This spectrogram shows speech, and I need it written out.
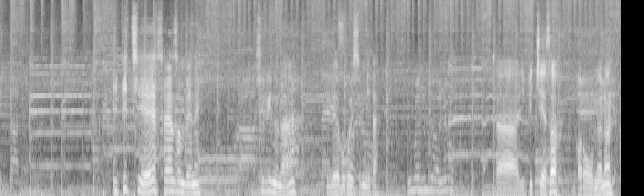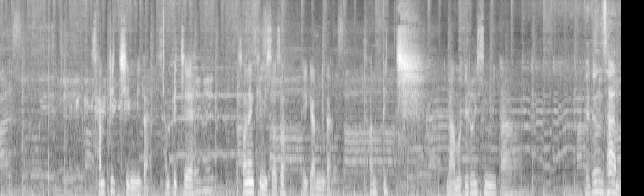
있다면 비피치의 서현 선배님, 수기 누나 빌려보고 있습니다. 자, 이 피치에서 걸어오면은 3피치입니다. 3피치에 대기. 선행팀이 있어서 대기합니다. 3피치 나무 뒤로 있습니다. 대든산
